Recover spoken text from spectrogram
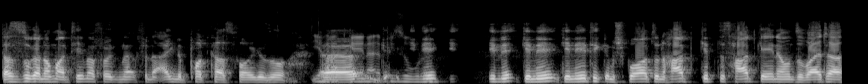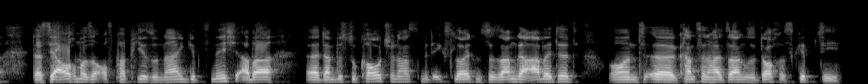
das ist sogar nochmal ein Thema für eine, für eine eigene Podcast-Folge. So. Die Hardgainer-Episode. Äh, Gene Genetik im Sport und Hard, gibt es Hardgainer und so weiter. Das ist ja auch immer so auf Papier so, nein, gibt es nicht, aber äh, dann bist du Coach und hast mit x Leuten zusammengearbeitet und äh, kannst dann halt sagen, so doch, es gibt sie.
